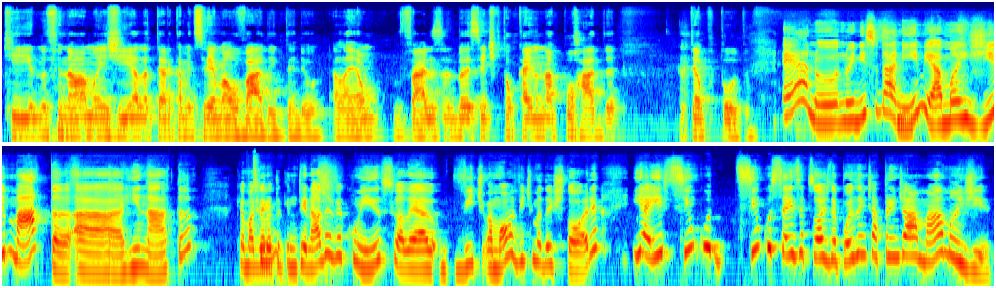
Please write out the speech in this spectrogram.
que no final a Manji, ela teoricamente seria malvada, entendeu? Ela é um vários adolescentes que estão caindo na porrada o tempo todo. É, no, no início do anime, a Manji mata a Hinata, que é uma Sim. garota que não tem nada a ver com isso, ela é a, vítima, a maior vítima da história. E aí, cinco, cinco, seis episódios depois, a gente aprende a amar a Manji.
